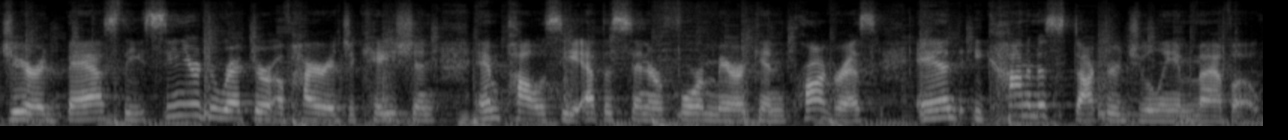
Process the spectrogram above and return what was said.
Jared Bass, the Senior Director of Higher Education and Policy at the Center for American Progress, and economist Dr. Julianne Malveaux.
